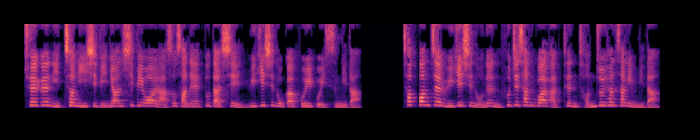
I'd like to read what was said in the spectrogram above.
최근 2022년 12월 아소산에 또다시 위기신호가 보이고 있습니다. 첫 번째 위기신호는 후지산과 같은 전조 현상입니다.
